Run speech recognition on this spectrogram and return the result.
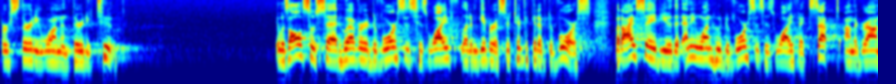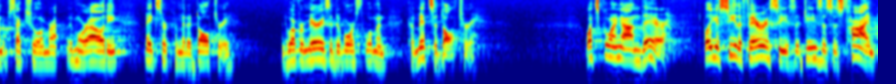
verse 31 and 32. It was also said, Whoever divorces his wife, let him give her a certificate of divorce. But I say to you that anyone who divorces his wife, except on the ground of sexual immorality, makes her commit adultery. And whoever marries a divorced woman commits adultery. What's going on there? Well, you see, the Pharisees at Jesus' time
